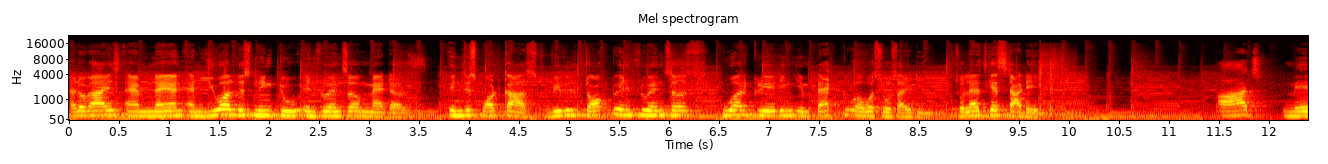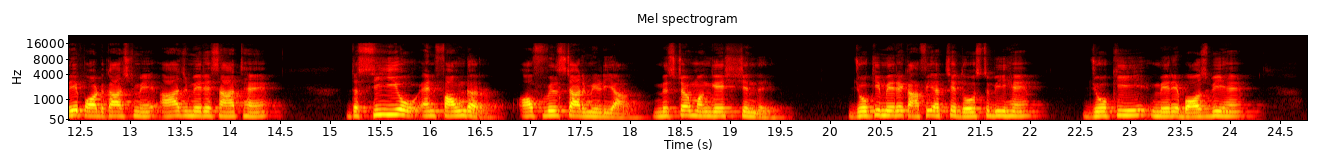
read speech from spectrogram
Hello, guys, I am Nayan, and you are listening to Influencer Matters. In this podcast, we will talk to influencers who are creating impact to our society. So, let's get started. आज मेरे podcast में आज मेरे साथ हैं the CEO and founder of will star media mister Mangesh Shinde जो कि मेरे काफ़ी अच्छे दोस्त भी हैं जो कि मेरे बॉस भी हैं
